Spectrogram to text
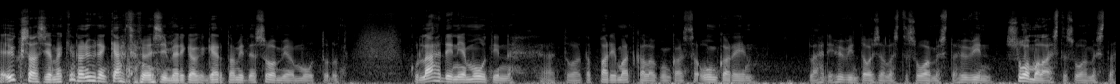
Ja yksi asia, mä kerron yhden käytännön esimerkin, joka kertoo, miten Suomi on muuttunut kun lähdin ja muutin äh, tuota, pari matkalaukun kanssa Unkariin, lähdin hyvin toisenlaista Suomesta, hyvin suomalaista Suomesta.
